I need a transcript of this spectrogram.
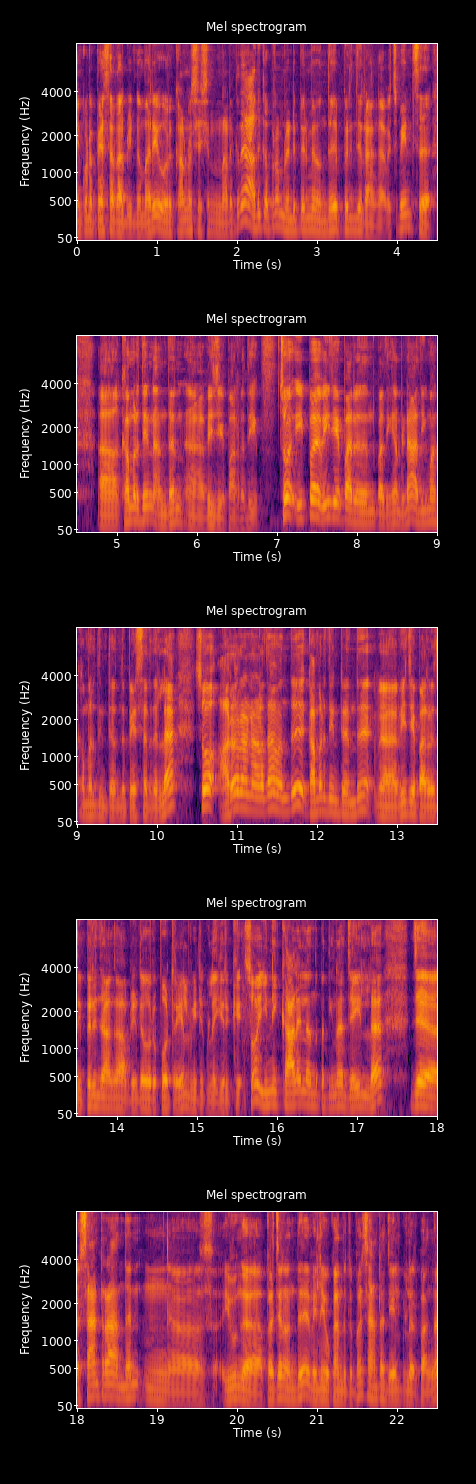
என் கூட பேசாத அப்படின்ற மாதிரி ஒரு கான்வர்சேஷன் நடக்குது. அதுக்கப்புறம் ரெண்டு பேருமே வந்து பிரிஞ்சுறாங்க which means Kamaruddin and then Vijay Parvathi. So இப்போ விஜய் பார்வதி வந்து பார்த்திங்க அப்படின்னா அதிகமாக கமருதீன்ட்ட வந்து பேசுறதில்ல. ஸோ அரோரானால தான் வந்து கமருதீன்ட்ட இருந்து விஜய் பார்வதி பிரிஞ்சாங்க அப்படின்ற ஒரு போர்ட்ரியல் வீட்டுக்குள்ளே இருக்குது ஸோ இன்னைக்கு காலையில் வந்து பார்த்திங்கன்னா ஜெயிலில் ஜெ சாண்ட்ரா அண்ட் தென் இவங்க பிரஜன் வந்து வெளியே உட்காந்துட்டு இருப்பாங்க. சாண்ட்ரா ஜெயிலுக்குள்ளே இருப்பாங்க.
